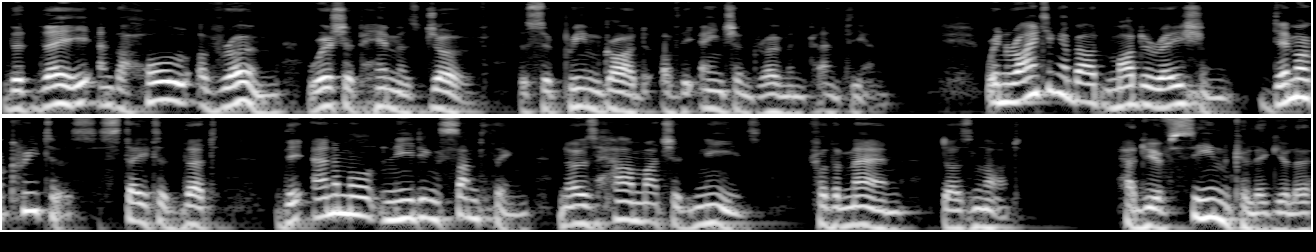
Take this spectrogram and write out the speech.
that they and the whole of Rome worship him as Jove, the supreme god of the ancient Roman pantheon. When writing about moderation, Democritus stated that the animal needing something knows how much it needs, for the man does not. Had you have seen Caligula,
